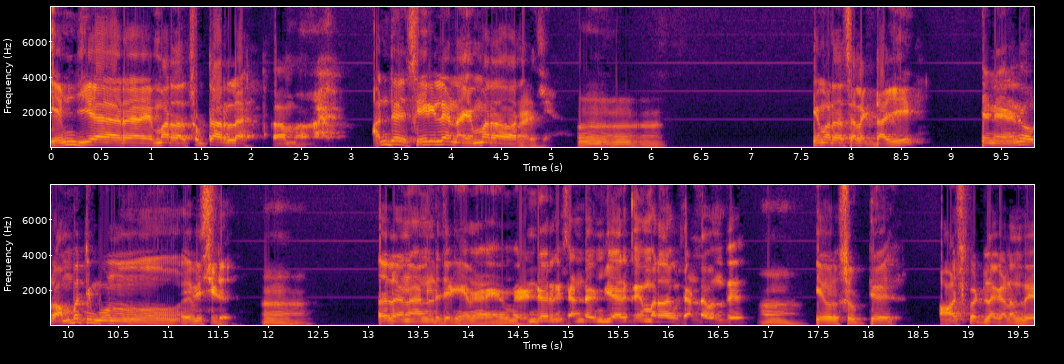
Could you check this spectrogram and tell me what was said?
எம்ஜிஆர் எம்ஆர் சுட்டார்ல. ஆமாம் அந்த சீரியலில் நான் எம்ஆர் நடித்தேன் எம்ஆர் செலக்ட் ஆகி என்ன ஒரு ஐம்பத்தி மூணு எபிசோடு அதில் நான் நடிச்சிருக்கேன். ரெண்டு பேருக்கும் சண்டை எம்ஜிஆருக்கு எம்ஆர்ஆருக்கு சண்டை வந்து இவர் சுட்டு ஹாஸ்பிட்டலில் கடந்து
